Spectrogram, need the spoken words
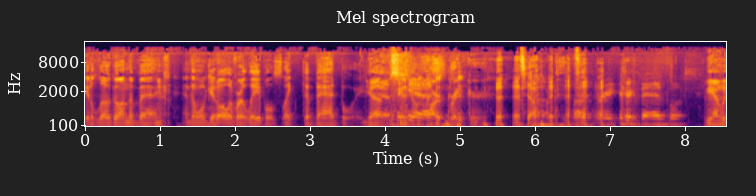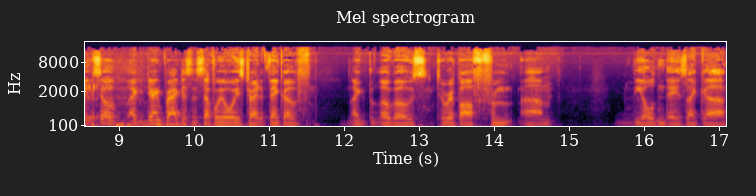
Get a logo on the back, and then we'll get all of our labels like the bad boy, Yep. the Yes. heartbreaker. Heartbreaker, bad boy. Yeah, we so like during practice and stuff, we always try to think of like the logos to rip off from um, the olden days. Like uh,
